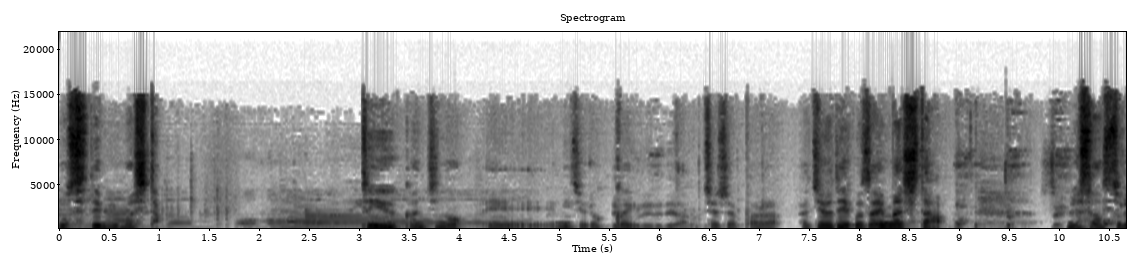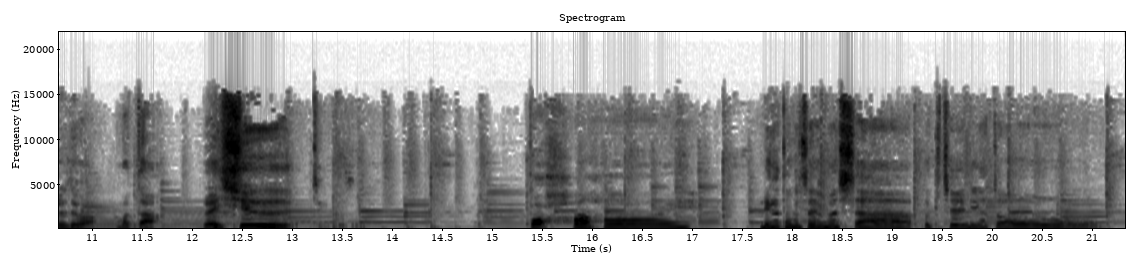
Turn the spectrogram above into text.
載せてみました。という感じの、えー、26回、ジャジャパララジオでございました。皆さん、それではまた来週ということで。バッハーイありがとうございました。まきちゃんありがとう。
